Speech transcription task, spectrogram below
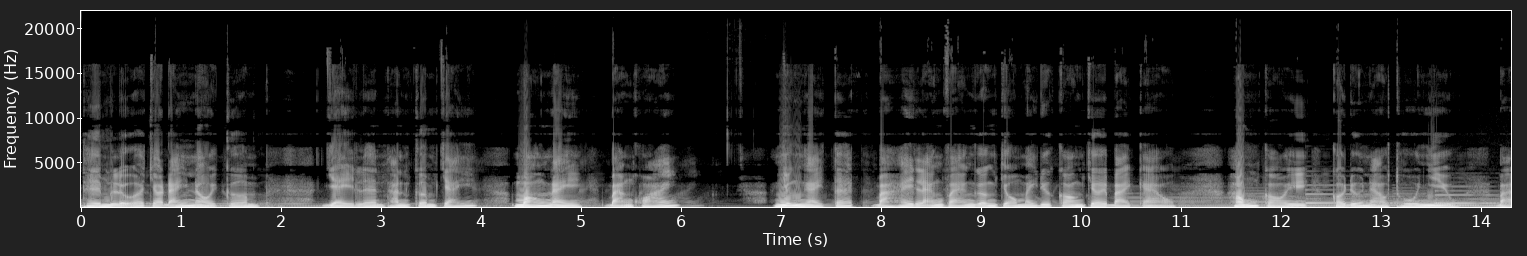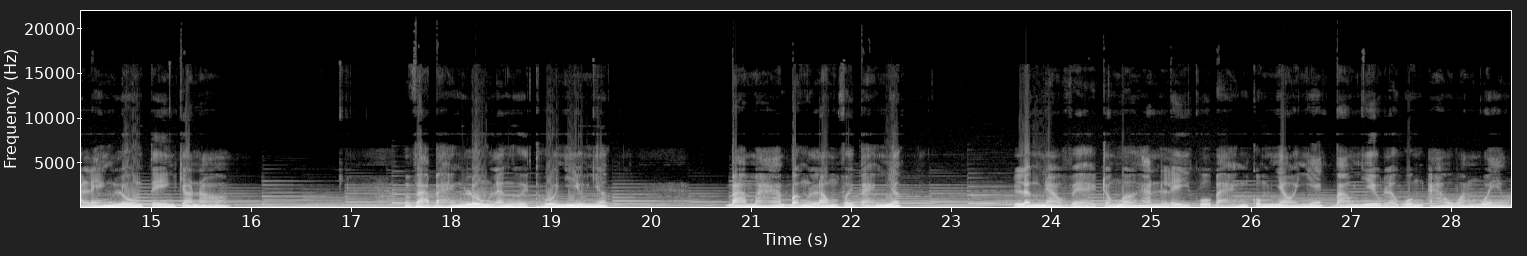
thêm lửa cho đáy nồi cơm dậy lên thành cơm cháy. Món này bạn khoái. Những ngày tết, bà hay lãng vãng gần chỗ mấy đứa con chơi bài cào. Hóng coi coi đứa nào thua nhiều, bà lén luồn tiền cho nó. Và bạn luôn là người thua nhiều nhất. Bà má bận lòng với bạn nhất lần nào về trong mớ hành lý của bạn cũng nhồi nhét bao nhiêu là quần áo quăng queo.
